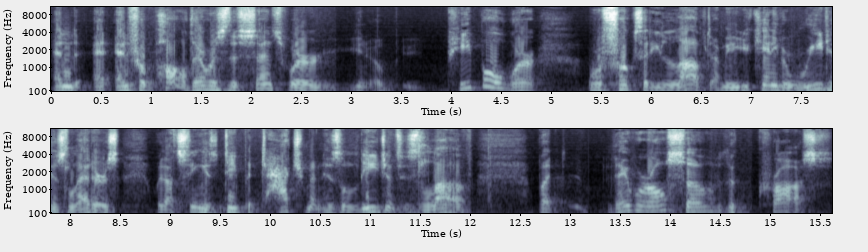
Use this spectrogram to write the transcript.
And, and, and for Paul, there was this sense where, you know, people were, were folks that he loved. I mean, you can't even read his letters without seeing his deep attachment, his allegiance, his love. But they were also the cross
